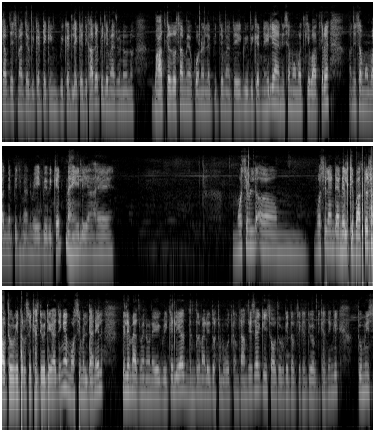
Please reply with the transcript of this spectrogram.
क्या बोलते इस मैच में विकेट टेकिंग विकेट लेकर दिखा दे? पिछले मैच में उन्होंने बात करें तो समिया कोनल ने पिछले मैच में एक भी विकेट नहीं लिया अनिसा मोहम्मद की बात करें अनिसा मोहम्मद ने पिछले मैच में एक भी विकेट नहीं लिया है। मोसिम मोसिल डैनियल की बात करें, साउथ अफ्रीका की तरफ़ से खेलते हुए दिखाई देंगे मोसिमिल डैनियल। पहले मैच में इन्होंने एक विकेट लिया। जनरल मैली दोस्तों, बहुत कम चांसेस है कि साउथ अफ्रीका की तरफ़ से खेलते हुए दिखाई देंगे। तुम इस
